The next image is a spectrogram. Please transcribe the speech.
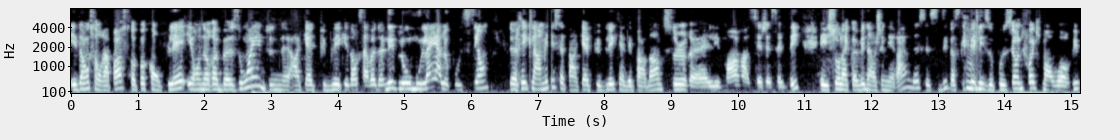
Et donc son rapport sera pas complet et on aura besoin d'une enquête publique. Et donc ça va donner de l'eau au moulin à l'opposition de réclamer cette enquête publique indépendante sur euh, les morts en CHSLD et sur la COVID en général, là, ceci dit, parce que hmm. les oppositions, une fois qu'ils vont avoir vu,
